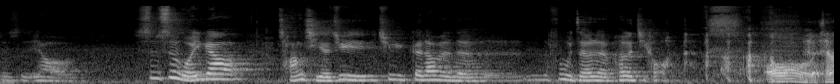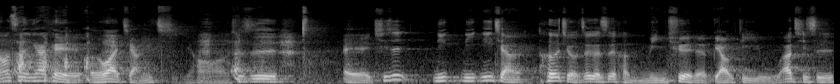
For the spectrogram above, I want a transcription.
就是要，是不是我应该要长期的去去跟他们的负责人喝酒。哦，讲到这应该可以额外讲一集哈、就是，哎、其实你你你讲喝酒这个是很明确的标的物啊，其实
